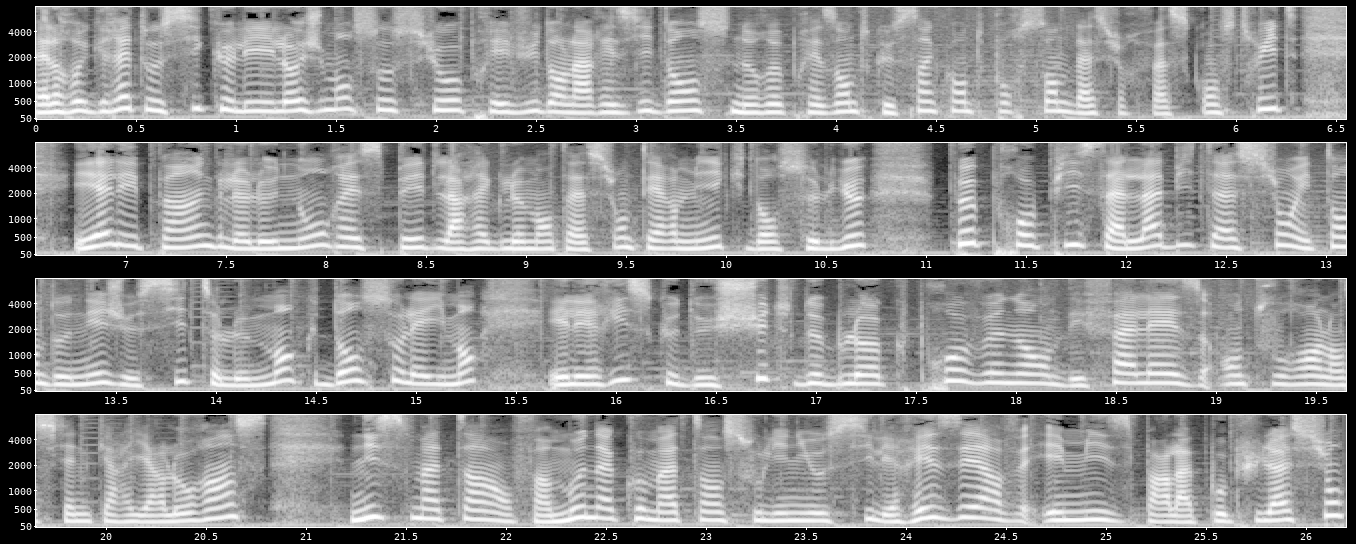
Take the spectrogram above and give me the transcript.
Elle regrette aussi que les logements sociaux prévus dans la résidence ne représentent que 50% de la surface construite et elle épingle le non-respect de la réglementation thermique dans ce lieu peu propice à l'habitation étant donné, je cite, le manque d'ensoleillement et les risques de chute de blocs provenant des falaises entourant l'ancienne carrière Laurens. Nice Matin, enfin Monaco Matin souligne aussi les réserves émises par la population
